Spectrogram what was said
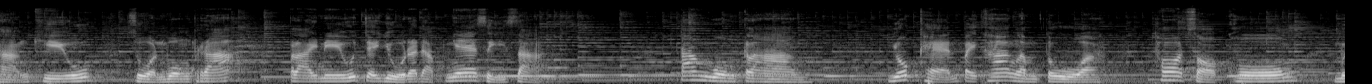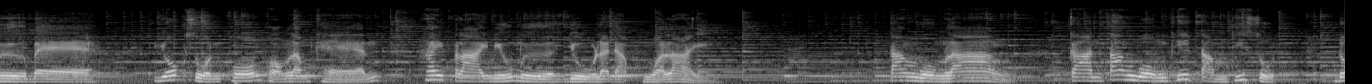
หางคิ้ว ส่วนวงพระ ปลายนิ้วจะอยู่ระดับแง่ศีรษะ ตั้งวงกลาง ยกแขนไปข้างลำตัว อดศอกโค้ง มือแบ ยกส่วนโค้งของลำแขน ให้ปลายนิ้วมืออยู่ระดับหัวไหล่ ตั้งวงล่าง การตั้งวงที่ต่ำที่สุด โด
